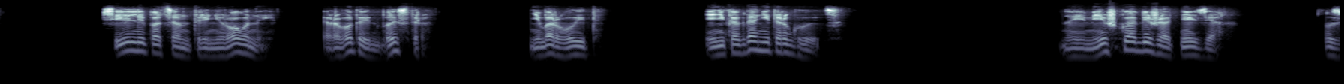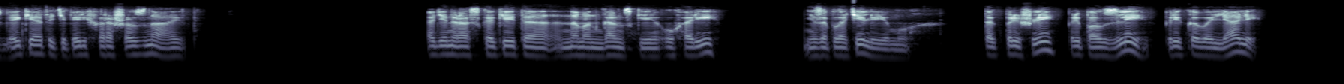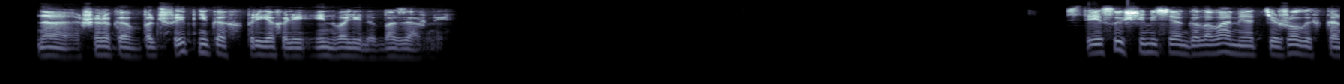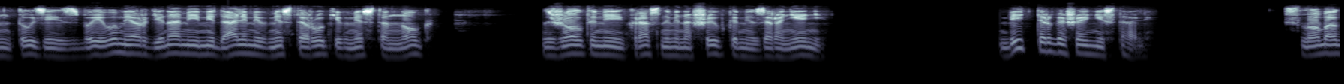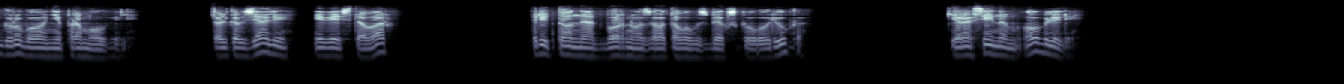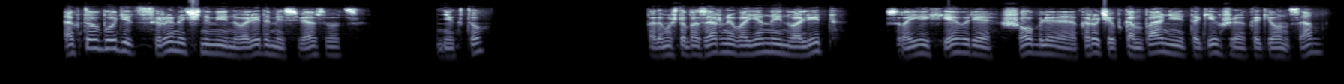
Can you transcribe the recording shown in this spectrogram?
Сильный пацан, тренированный. Работает быстро, не ворует и никогда не торгуется. Но и Мишку обижать нельзя. Узбеки это теперь хорошо знают. Один раз какие-то наманганские ухари не заплатили ему. Так пришли, приползли, приковыляли. На широкоподшипниках приехали инвалиды базарные. С трясущимися головами от тяжелых контузий, с боевыми орденами и медалями вместо рук и вместо ног, с желтыми и красными нашивками за ранения. Бить торгашей не стали. Слова грубого не промолвили. Только взяли и весь товар, три тонны отборного золотого узбекского урюка, керосином облили, А кто будет с рыночными инвалидами связываться? Никто. Потому что базарный военный инвалид в своей хевре, шобле, короче, в компании таких же, как и он сам,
